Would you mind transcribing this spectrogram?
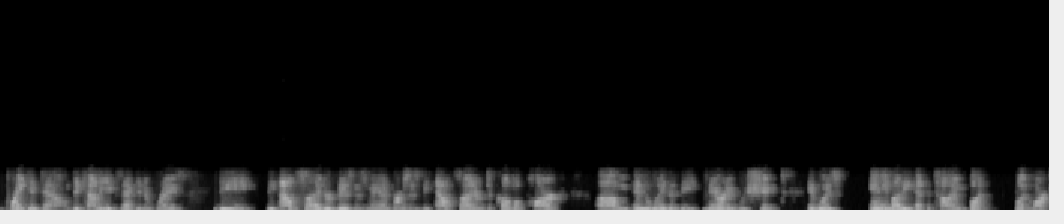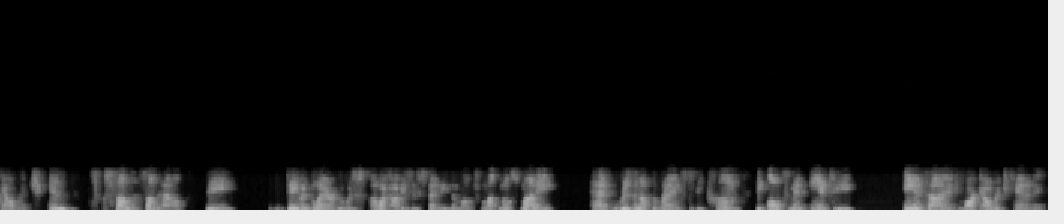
Break it down. The county executive race, the the outsider businessman versus the outsider Takoma Park, um, and the way that the narrative was shaped. It was anybody at the time but but Marc Elrich, and some somehow the David Blair, who was uh, obviously spending the most mo- most money, had risen up the ranks to become the ultimate anti anti Marc Elrich candidate.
